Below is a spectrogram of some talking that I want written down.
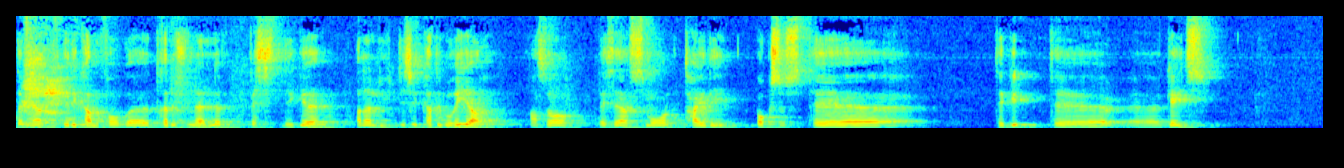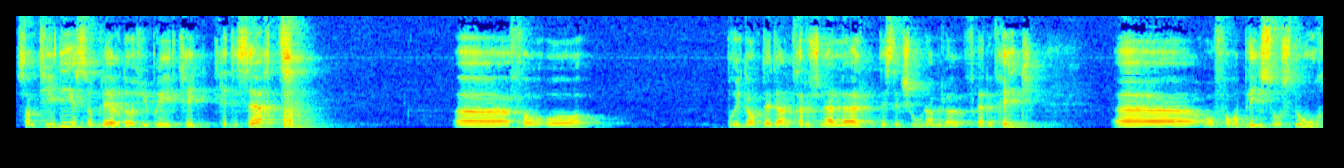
det de kaller for uh, tradisjonelle vestlige analytiske kategorier. Altså disse her small, tidy boxes til, til, til uh, Gates. Samtidig så blir da hybridkrig kritisert uh, for å bryte opp den tradisjonelle distinksjonen mellom fred og krig. Uh, og for å bli så stor,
